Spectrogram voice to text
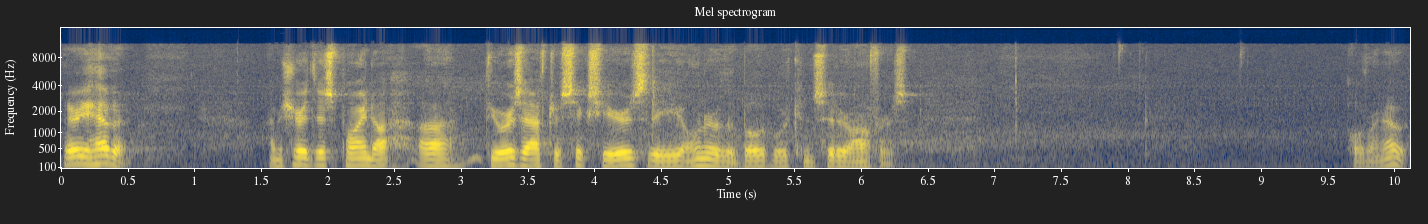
There you have it. I'm sure at this point, uh, uh, viewers, after six years, the owner of the boat would consider offers. Over and out.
